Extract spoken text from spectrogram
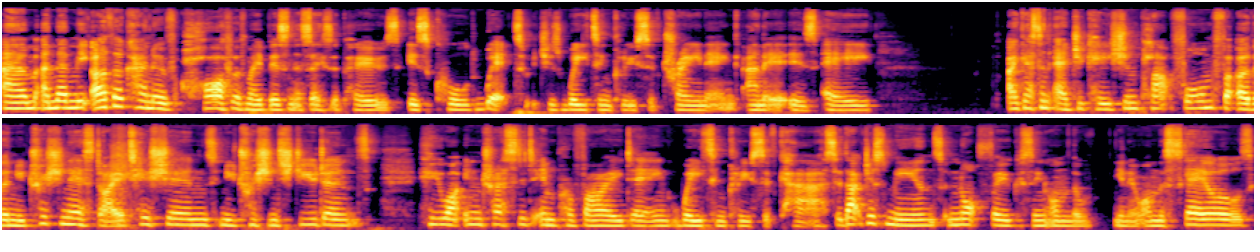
Um, and then the other kind of half of my business, I suppose, is called WIT, which is Weight Inclusive Training. And it is a I guess, an education platform for other nutritionists, dietitians, nutrition students who are interested in providing weight inclusive care. So that just means not focusing on the, you know, on the scales.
